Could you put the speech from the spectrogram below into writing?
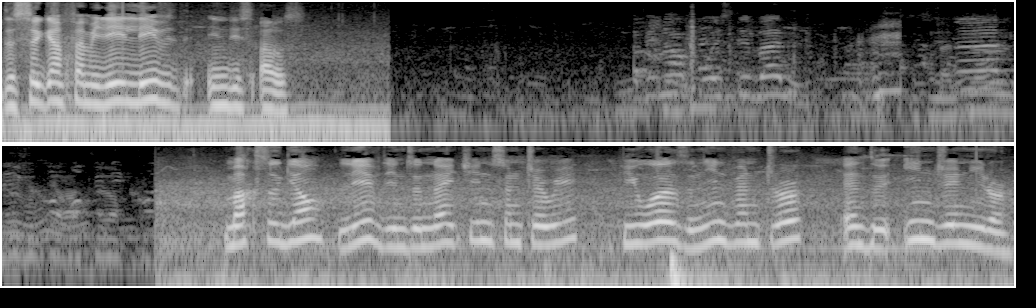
The second family lived in this house. Marc Seguin lived in the 19th century. He was an inventor and an engineer.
